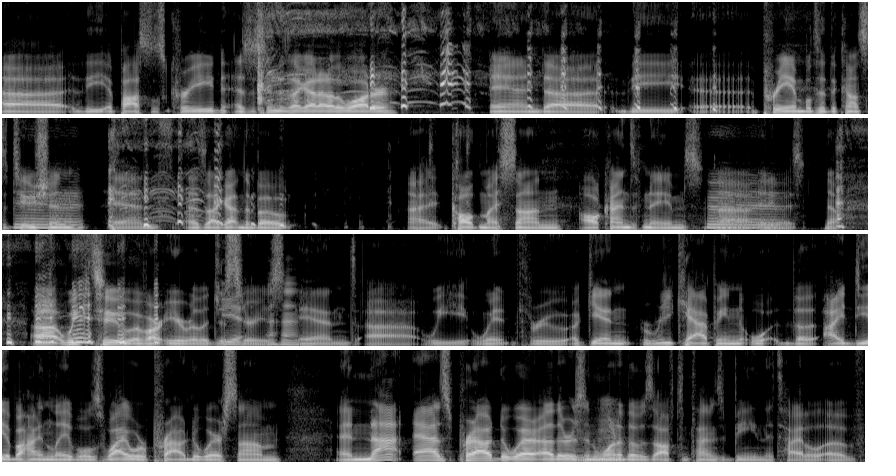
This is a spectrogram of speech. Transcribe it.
uh, the Apostles' Creed as soon as I got out of the water, and uh, the uh, preamble to the Constitution. And as I got in the boat, I called my son all kinds of names. Uh, anyways, no. Uh, week two of our irreligious Yeah, series, uh-huh. and uh, we went through again recapping w- the idea behind labels, why we're proud to wear some, and not as proud to wear others, and Mm-hmm. one of those oftentimes being the title of.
